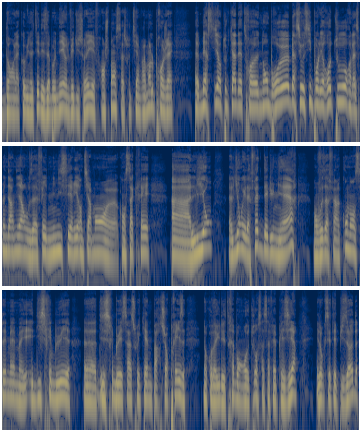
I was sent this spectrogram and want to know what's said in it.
dans la communauté des abonnés au lever du soleil et franchement, ça soutient vraiment le projet. Merci en tout cas d'être nombreux. Merci aussi pour les retours. La semaine dernière, on vous a fait une mini-série entièrement consacrée à Lyon. Lyon et la fête des Lumières. On vous a fait un condensé même et, distribué, euh, distribué ça ce week-end par surprise. Donc on a eu des très bons retours, ça, ça fait plaisir. Et donc cet épisode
